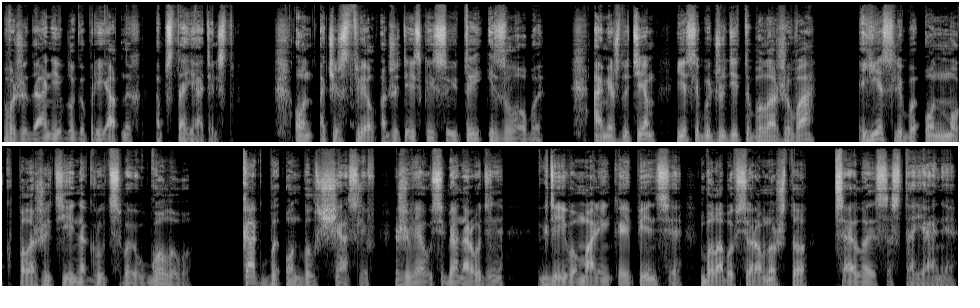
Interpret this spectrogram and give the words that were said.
в ожидании благоприятных обстоятельств. Он очерствел от житейской суеты и злобы. А между тем, если бы Джудита была жива, если бы он мог положить ей на грудь свою голову, как бы он был счастлив, живя у себя на родине, где его маленькая пенсия была бы все равно, что целое состояние.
